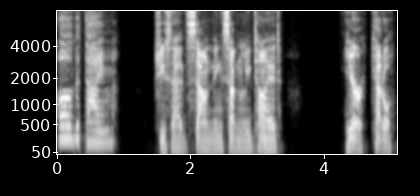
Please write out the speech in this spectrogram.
All the time, she said, sounding suddenly tired. Here, Kettle,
